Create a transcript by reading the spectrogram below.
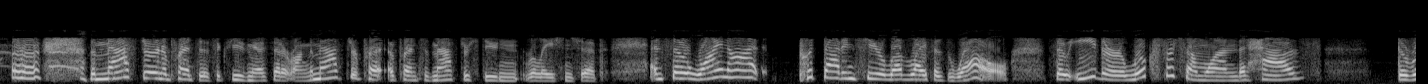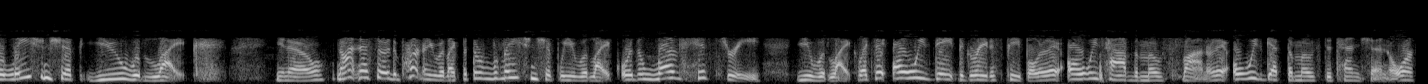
the master and apprentice, excuse me, I said it wrong, the master pre- apprentice, master student relationship. And so why not put that into your love life as well? So either look for someone that has the relationship you would like. You know, not necessarily the partner you would like, but the relationship you would like, or the love history you would like. Like they always date the greatest people, or they always have the most fun, or they always get the most attention, or,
